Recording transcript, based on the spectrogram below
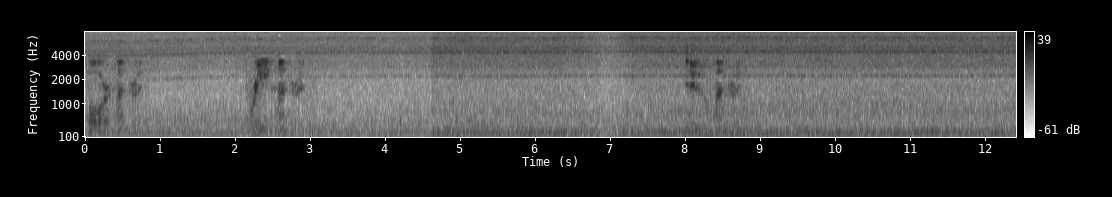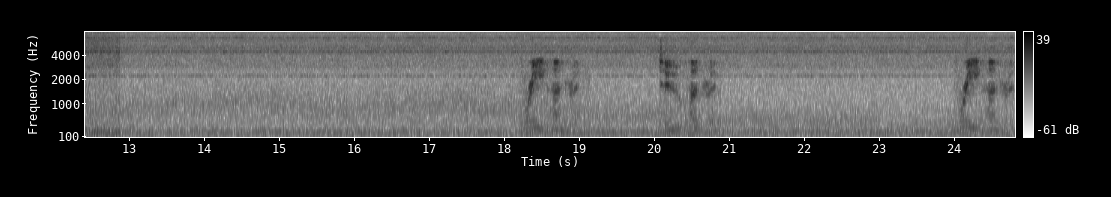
400, 300, 200, 300, 200, 300,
